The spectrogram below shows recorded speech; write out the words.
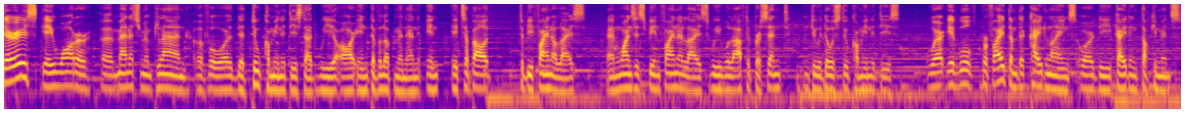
There is a water uh, management plan for the two communities that we are in development and in, it's about to be finalized. And once it's been finalized, we will have to present to those two communities where it will provide them the guidelines or the guiding documents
